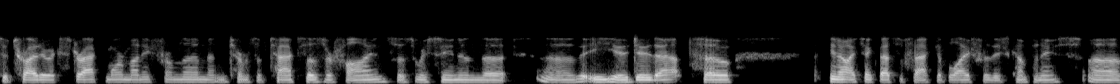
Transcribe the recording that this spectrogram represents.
to try to extract more money from them in terms of taxes or fines, as we've seen in the uh, the EU do that. So you know, I think that's a fact of life for these companies. Uh,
